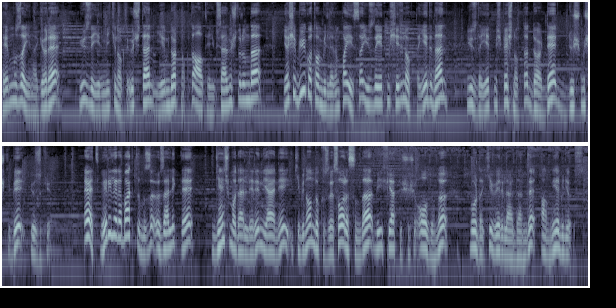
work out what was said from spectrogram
Temmuz ayına göre %22.3'ten 24.6'ya yükselmiş durumda. Yaşı büyük otomobillerin payı ise %77.7'den %75.4'e düşmüş gibi gözüküyor. Evet verilere baktığımızda özellikle genç modellerin yani 2019 ve sonrasında bir fiyat düşüşü olduğunu buradaki verilerden de anlayabiliyoruz.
